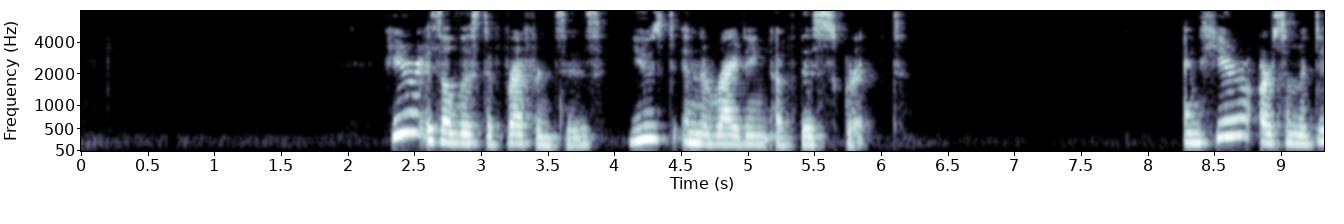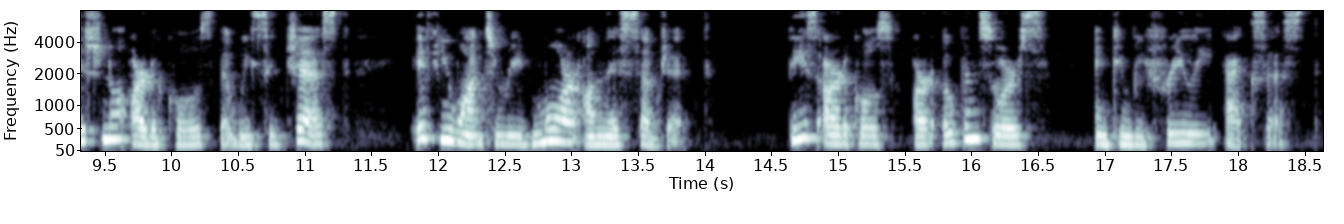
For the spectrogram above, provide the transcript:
Here is a list of references used in the writing of this script. And here are some additional articles that we suggest if you want to read more on this subject. These articles are open source and can be freely accessed.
